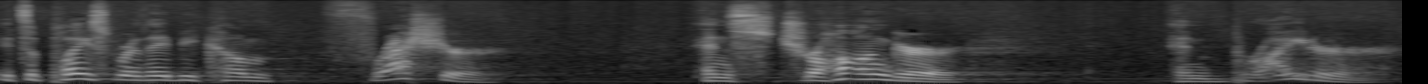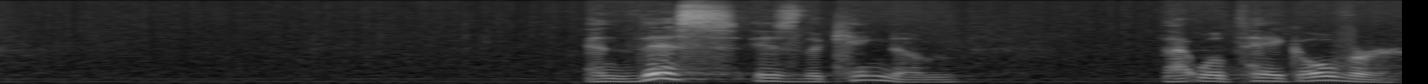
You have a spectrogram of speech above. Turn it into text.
It's a place where they become fresher and stronger and brighter. And this is the kingdom that will take over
